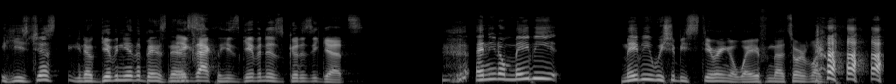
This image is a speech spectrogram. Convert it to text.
he's just, you know, giving you the business. Exactly. He's given as good as he gets. And you know, maybe maybe we should be steering away from that sort of like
